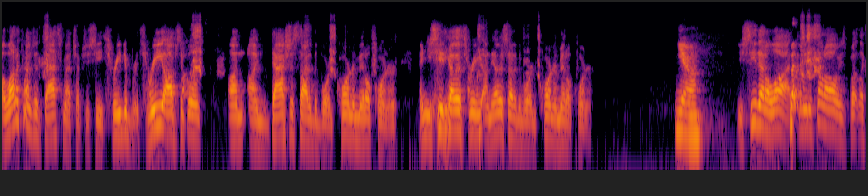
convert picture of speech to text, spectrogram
a lot of times with dash matchups, you see three debr- three obstacles on on Dash's side of the board, corner, middle, corner, and you see the other three on the other side of the board, corner, middle, corner. yeah, You see that a lot. But- I mean, it's not always, but like,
